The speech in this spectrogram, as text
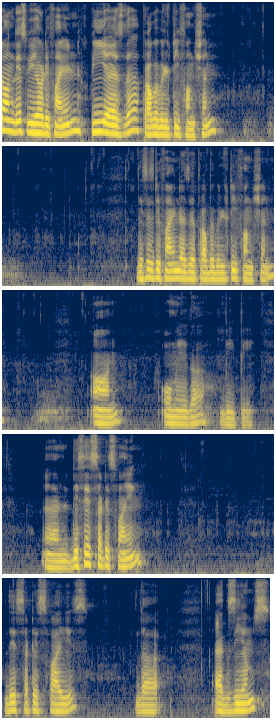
on this we have defined p as the probability function. This is defined as a probability function on omega b p and this is satisfying this satisfies the axioms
